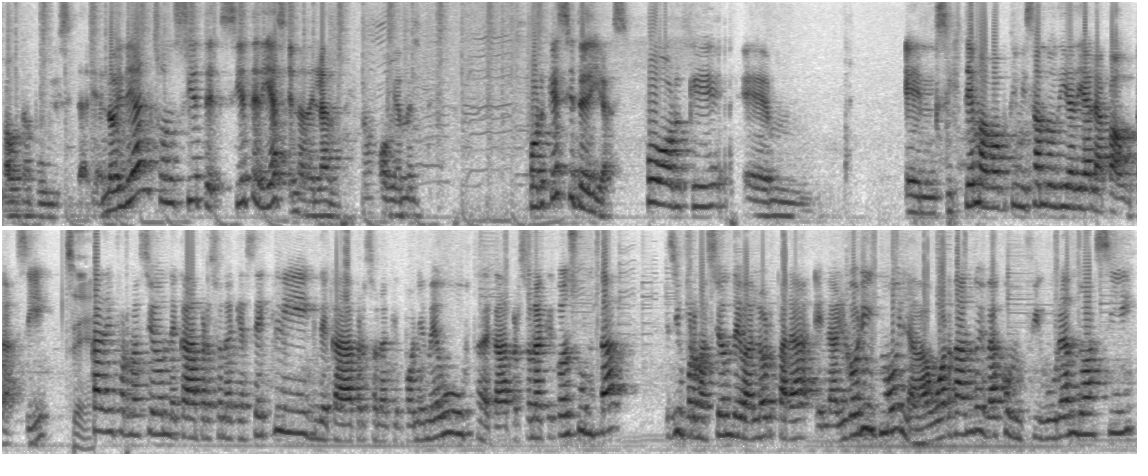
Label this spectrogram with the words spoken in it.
pauta publicitaria. Lo ideal son siete, siete días en adelante, ¿no? Obviamente. ¿Por qué siete días? Porque em, el sistema va optimizando día a día la pauta, ¿sí? Sí. cada información de cada persona que hace clic, de cada persona que pone me gusta, de cada persona que consulta, es información de valor para el algoritmo y la va guardando y va configurando así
